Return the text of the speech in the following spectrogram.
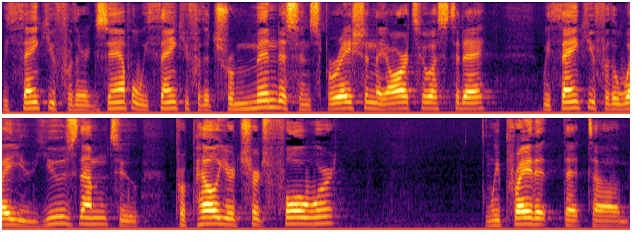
We thank you for their example. We thank you for the tremendous inspiration they are to us today. We thank you for the way you use them to propel your church forward. And we pray that, that, um,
